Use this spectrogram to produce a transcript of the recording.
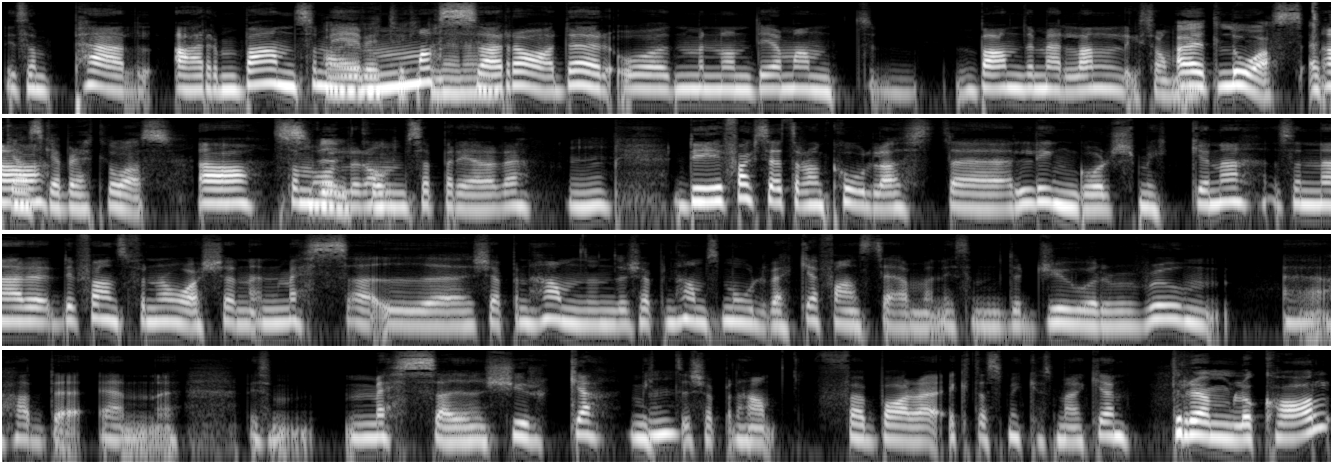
liksom pärlarmband som Ja, är massa rader och med någon diamantband emellan. Liksom. Ja, ett lås, ett Ja. ganska brett lås. Ja, som håller dem separerade. Mm. Det är faktiskt ett av de coolaste Lynngårdsmyckena. Alltså när det fanns för några år sedan en mässa i eh, Köpenhamn, under Köpenhamns modevecka fanns det även liksom The Jewelry Room eh, hade en eh, liksom, mässa i en kyrka mitt Mm. i Köpenhamn för bara äkta smyckesmärken. Drömlokal.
